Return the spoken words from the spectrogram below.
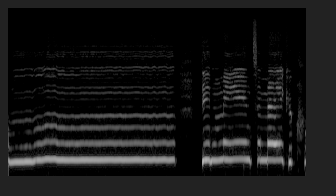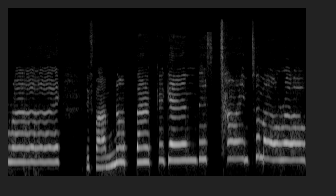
ooh, didn't mean to make you cry. If I'm not back again this time tomorrow,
